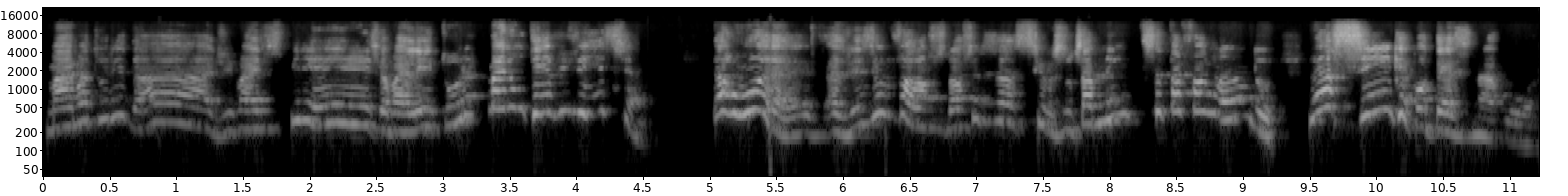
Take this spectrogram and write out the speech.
mais maturidade, mais experiência, mais leitura, mas não tem a vivência da rua. Às vezes eu falava para os nossos, eles assim, você não sabe nem o que você está falando. Não é assim que acontece na rua.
